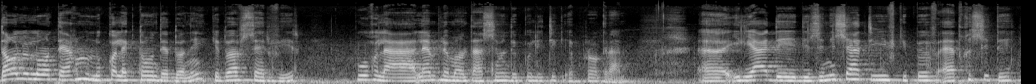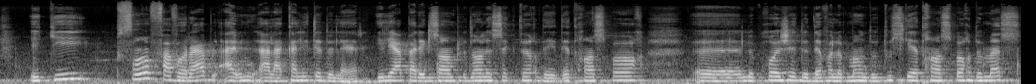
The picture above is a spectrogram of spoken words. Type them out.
Dans le long terme, nous collectons des données qui doivent servir pour l'implémentation des politiques et programmes. Euh, il y a des, initiatives qui peuvent être citées et qui sont favorables à, la qualité de l'air. Il y a par exemple dans le secteur des, des transports euh, le projet de développement de tout ce qui est transport de masse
